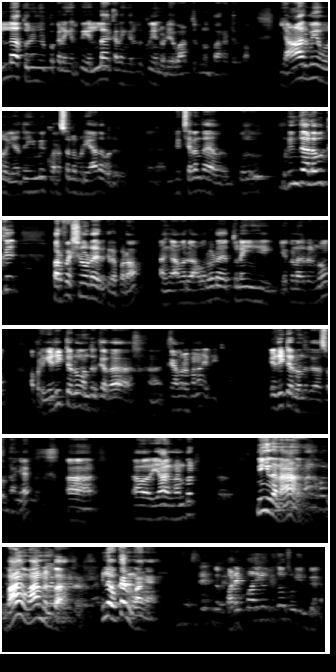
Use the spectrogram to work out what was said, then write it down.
எல்லா தொழில்நுட்ப கலைஞருக்கும் எல்லா கலைஞர்களுக்கும் என்னுடைய வாழ்த்துக்களும் பாராட்டுகளும். யாருமே ஒரு எதையுமே குறை சொல்ல முடியாத ஒரு மிகச்சிறந்த ஒரு ஒரு முடிந்த அளவுக்கு பர்ஃபெக்ஷனோட இருக்கிற படம். அங்க அவர் அவரோட துணை இயக்குனர்களும் அப்புறம் எடிட்டரும் வந்திருக்கதா கேமராமேனா எடிட்டர் எடிட்டர் ஆஹ், ஆஹ், யார் நண்பர்? நீங்க தானா வாங்க வாங்க நண்பா. இல்ல உட்காருங்க வாங்க. படைப்பாளிகளுக்கு தான் சொல்லியிருக்கேன்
